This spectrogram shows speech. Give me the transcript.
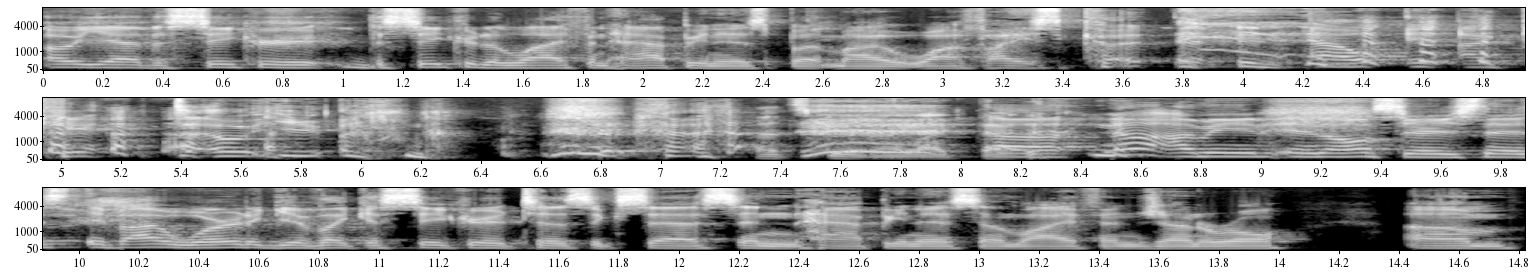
Oh yeah, the secret, the secret of life and happiness. But my Wi-Fi is cut out. I can't tell you. That's good. I like that. Uh, no, I mean, in all seriousness, if I were to give like a secret to success and happiness and life in general, um,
